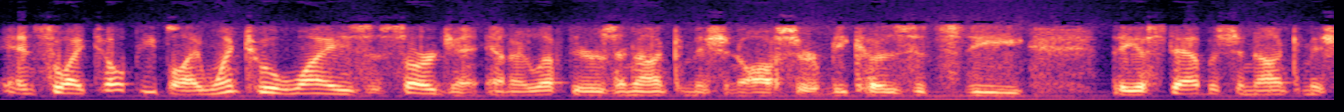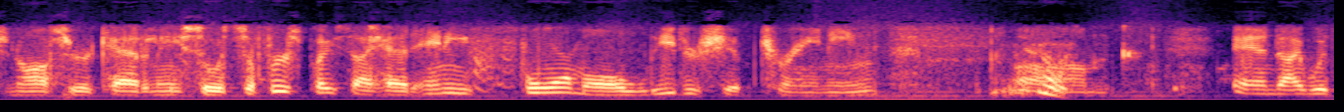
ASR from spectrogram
And so I tell people I went to Hawaii as a sergeant and I left there as a non-commissioned officer because it's the they established a non-commissioned officer academy. So it's the first place I had any formal leadership training. Um, and I would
